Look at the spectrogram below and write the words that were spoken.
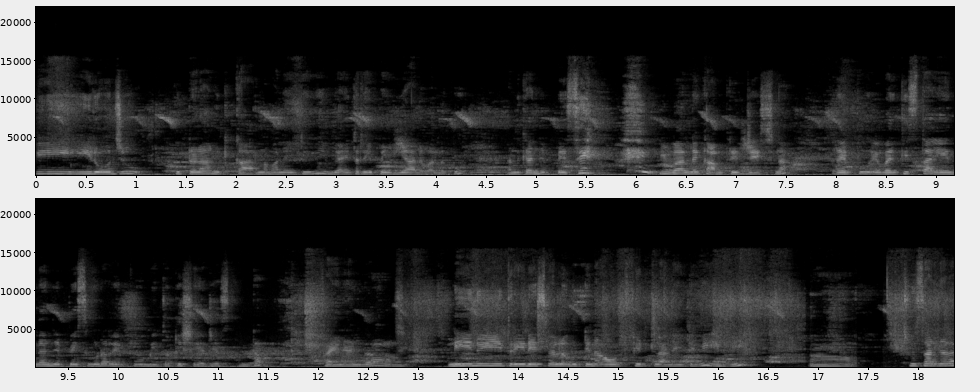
ఇవి ఈరోజు కుట్టడానికి కారణం అనేది ఇవి అయితే రేపు ఇవ్వాలి వాళ్ళకు. అందుకని చెప్పేసి ఇవాళే కంప్లీట్ చేసిన. రేపు ఎవరికి ఇస్తా ఏందని చెప్పేసి కూడా రేపు మీతోటి షేర్ చేసుకుంటా. ఫైనల్గా నేను ఈ త్రీ డేస్లలో కుట్టిన అవుట్ఫిట్లు అనేటివి ఇవి. చూసారు కదా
